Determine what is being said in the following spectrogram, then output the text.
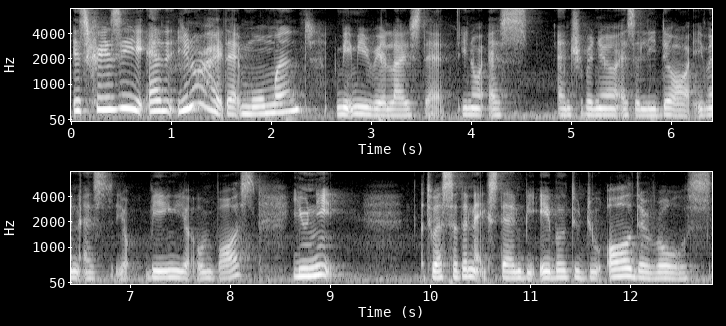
It's crazy. And you know, right, that moment made me realize that, you know, as entrepreneur, as a leader, or even as your, being your own boss, you need to a certain extent be able to do all the roles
